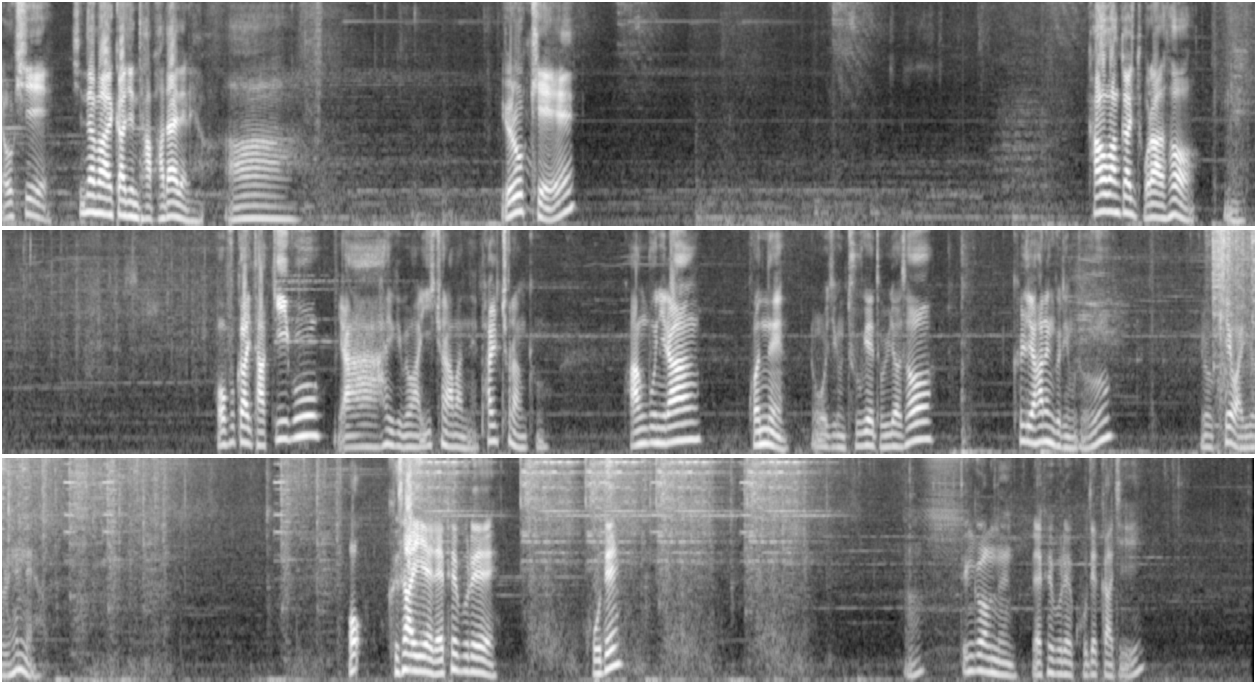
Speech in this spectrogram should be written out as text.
역시 신나마을까지는 다 받아야 되네요. 아. 요렇게. 카우반까지 돌아서 네. 버프까지 다 끼고 야 이게 뭐 한 20초 남았네. 8초 남고. 광분이랑 권능 요거 지금 두 개 돌려서 클리어 하는 그림으로 이렇게 완료를 했네요 어? 그 사이에 레페블의 고대? 어? 뜬금없는 레페블의 고대까지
